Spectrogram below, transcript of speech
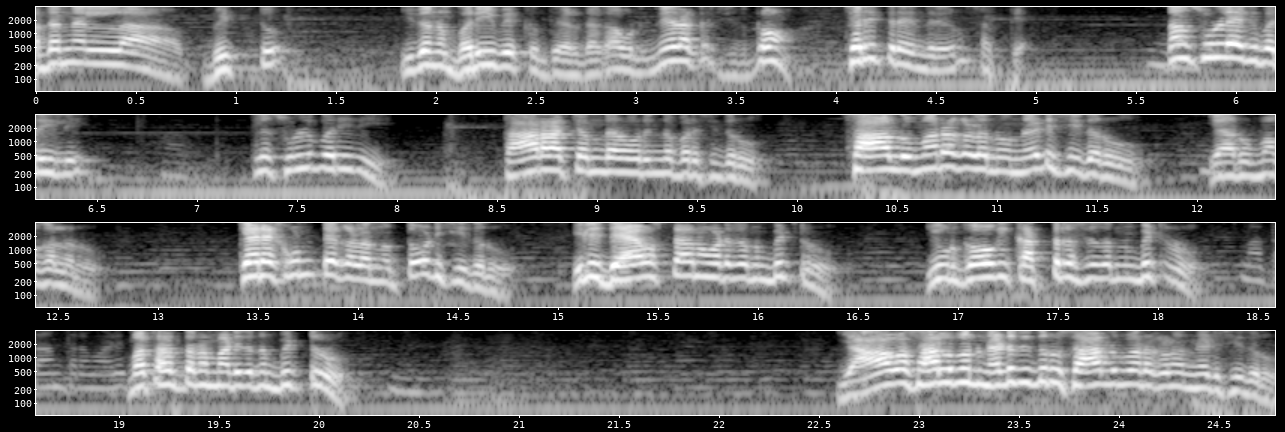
ಅದನ್ನೆಲ್ಲ ಬಿಟ್ಟು ಇದನ್ನು ಬರೀಬೇಕು ಅಂತ ಹೇಳಿದಾಗ ಅವರು ನಿರಾಕರಿಸಿದ್ರು. ಚರಿತ್ರೆ ಅಂದರೆ ಏನು? ಸತ್ಯ. ನಾನು ಸುಳ್ಳಾಗಿ ಬರೀಲಿ? ಇಲ್ಲ, ಸುಳ್ಳು ಬರೀರಿ. ತಾರಾಚಂದ್ರ ಅವರಿಂದ ಬರೆಸಿದರು. ಸಾಲು ಮರಗಳನ್ನು ನಡೆಸಿದರು. ಯಾರು ಮೊಘಲರು ಕೆರೆ ಕುಂಟೆಗಳನ್ನು ತೋಡಿಸಿದರು. ಇಲ್ಲಿ ದೇವಸ್ಥಾನ ಹೊಡೆದನ್ನು ಬಿಟ್ಟರು ಇವ್ರಿಗೆ ಹೋಗಿ ಕತ್ತರಿಸಿದನ್ನು ಬಿಟ್ಟರು ಮತಾಂತರ ಮಾಡಿದನ್ನು ಬಿಟ್ಟರು ಯಾವ ಸಾಲು ಮರ ನಡೆದಿದ್ರು ಸಾಲು ಮರಗಳನ್ನು ನಡೆಸಿದರು.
